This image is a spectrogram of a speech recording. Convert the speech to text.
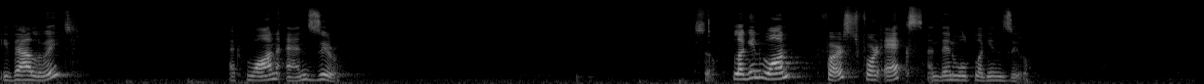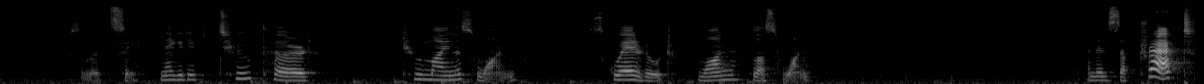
evaluate at 1 and 0. So, plug in 1 first for x and then we will plug in 0. So let's see, negative 2 third 2 minus 1 square root 1 plus 1 and then subtract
